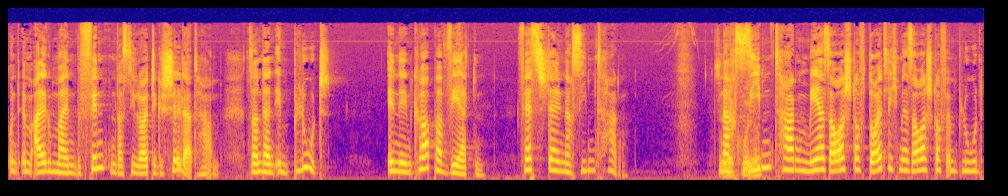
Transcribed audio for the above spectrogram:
und im allgemeinen Befinden, was die Leute geschildert haben, sondern im Blut, in den Körperwerten feststellen nach sieben Tagen. Nach cool, ne? sieben Tagen mehr Sauerstoff, deutlich mehr Sauerstoff im Blut,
